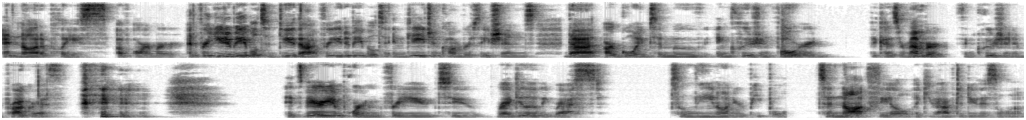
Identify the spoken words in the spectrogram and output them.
and not a place of armor. And for you to be able to do that, for you to be able to engage in conversations that are going to move inclusion forward, because remember, it's inclusion in progress. it's very important for you to regularly rest, to lean on your people, to not feel like you have to do this alone.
